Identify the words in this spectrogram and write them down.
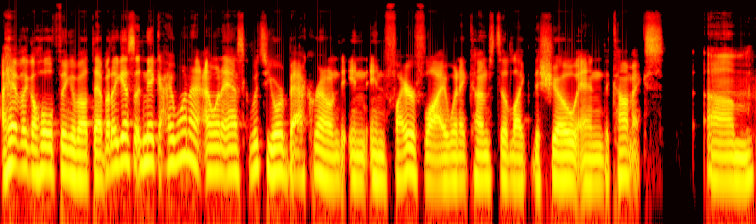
I have like a whole thing about that. But I guess Nick, I want to I want to ask, what's your background in in Firefly when it comes to like the show and the comics? Um,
